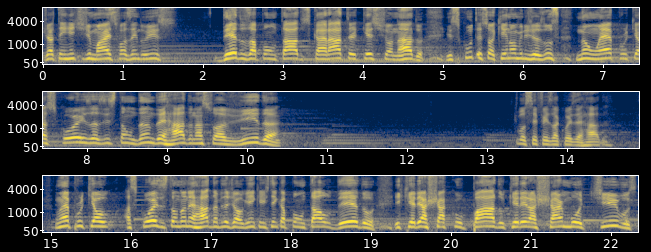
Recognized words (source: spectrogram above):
já tem gente demais fazendo isso. Dedos apontados, caráter questionado. Escuta isso aqui em nome de Jesus. Não é porque as coisas estão dando errado na sua vida que você fez a coisa errada. Não é porque as coisas estão dando errado na vida de alguém que a gente tem que apontar o dedo e querer achar culpado, querer achar motivos.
